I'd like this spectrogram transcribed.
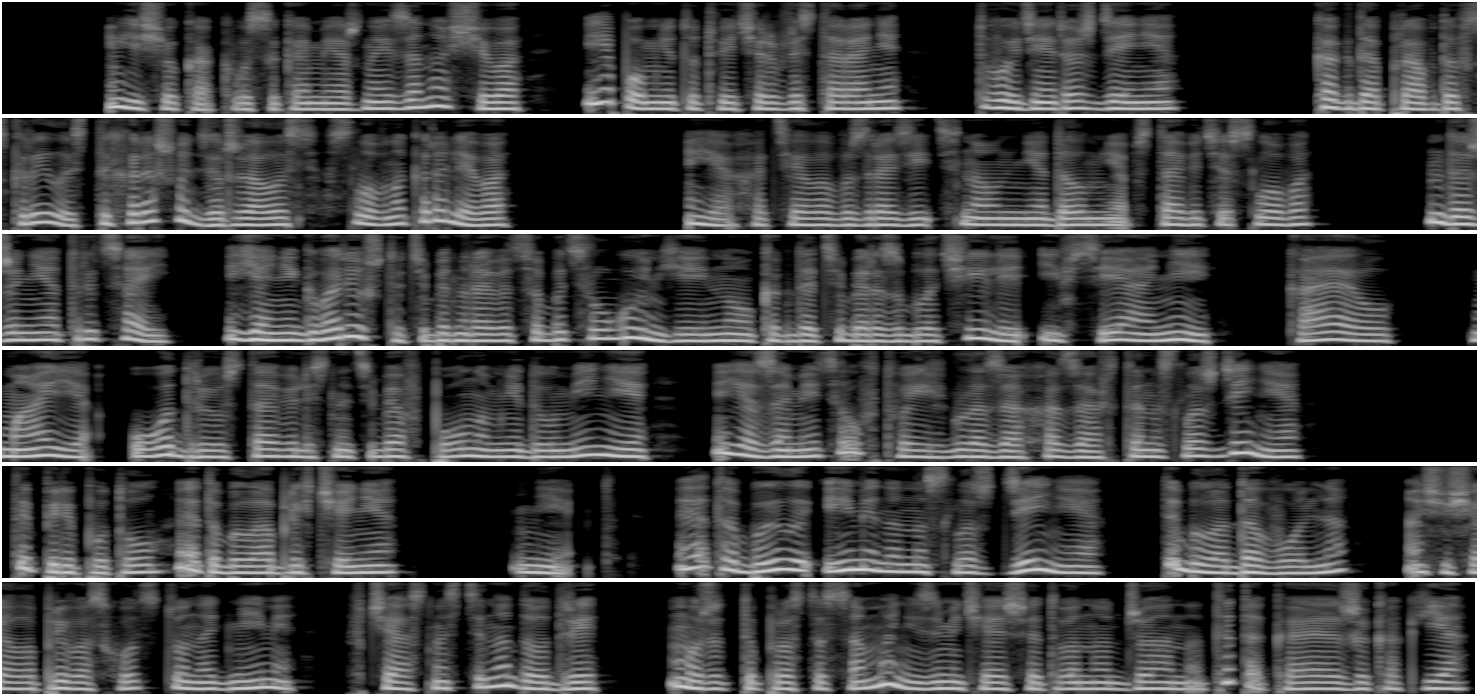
Еще как высокомерна и заносчива. Я помню тот вечер в ресторане. Твой день рождения. Когда правда вскрылась, ты хорошо держалась, словно королева. Я хотела возразить, но он не дал мне вставить и слово. Даже не отрицай. Я не говорю, что тебе нравится быть лгуньей, но когда тебя разоблачили, и все они, Кайл, Майя, Одри уставились на тебя в полном недоумении, я заметил в твоих глазах азарт и наслаждение. Ты перепутал, это было облегчение. Нет, это было именно наслаждение. Ты была довольна, ощущала превосходство над ними, в частности, над Одри. Может, ты просто сама не замечаешь этого, но, Джоанна, ты такая же, как я.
